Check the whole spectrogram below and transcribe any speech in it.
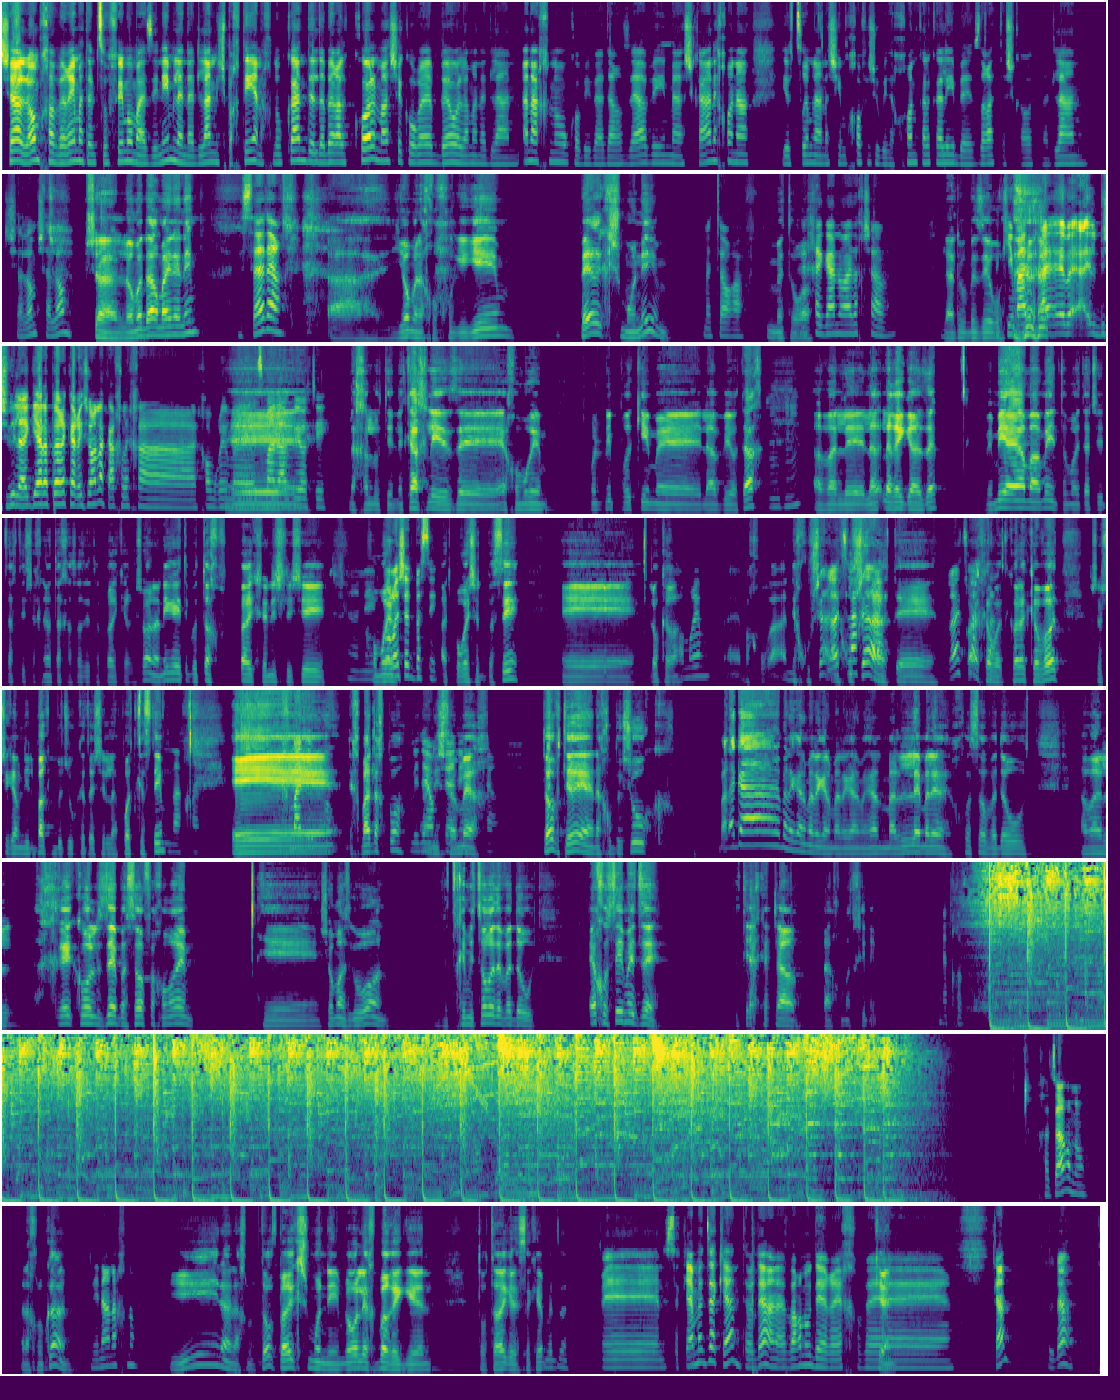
שלום חברים, אתם צופים ומאזינים לנדל"ן משפחתי, אנחנו כאן כדי לדבר על כל מה שקורה בעולם הנדל"ן. אנחנו, קובי והדר זהבי, מהשקעה נכונה, יוצרים לאנשים חופש וביטחון כלכלי בעזרת השקעות נדל"ן. שלום, שלום. שלום הדר, מה העניינים? בסדר. היום אנחנו חוגגים פרק 80. מטורף. מטורף. איך הגענו עד עכשיו? לאט ובזהירות. כמעט, אה, בשביל להגיע לפרק הראשון לקח לך, איך אומרים, אה, זמן להביא אותי. לחלוטין. לקח לי איזה, איך אומרים, 80 פרקים אה, להביא אותך, אבל לרגע הזה. ומי היה מאמין, זאת אומרת, עד שהצלחתי לשכנע אותך לעשות את הפרק הראשון, אני הייתי בטוח פרק שני, שלישי, אני פורשת בשיא. את פורשת בשיא. אה, לא קרה. אומרים? אה, בחורה נחושה, לא נחושה. את, אה, לא הצלחת. כל הכבוד, כל הכבוד. אני חושב שגם נדבקת בג'וק הזה של הפודקאסטים. נכון. נחמד לי פה. נחמד לך פה? מדי יום שני. אני שמח. כן. טוב, תראי, אנחנו בשוק בלאגן, בלאגן, בלאגן, בלאגן, בלאגן, מלא מלא חוסר ודאות. אבל אחרי כל זה, בסוף, איך אומרים? שומע סגורון, וצריכים ליצור את הוודאות. איך עושים את זה? פתיח קצר, ואנחנו מתחילים. חזרנו. אנחנו כאן. הנה אנחנו. הנה אנחנו. טוב, פרק 80, לא הולך ברגל. את רוצה רגע לסכם את זה? אה, נסכם את זה, כן, אתה יודע, עברנו דרך, ו... כן. כן, אתה יודע,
